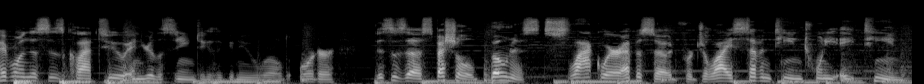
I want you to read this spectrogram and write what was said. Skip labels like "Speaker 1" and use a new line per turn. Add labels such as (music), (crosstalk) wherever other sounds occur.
Hey everyone, this is Klaatu, and you're listening to the GNU World Order. This is a special bonus Slackware episode for July 17, 2018,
